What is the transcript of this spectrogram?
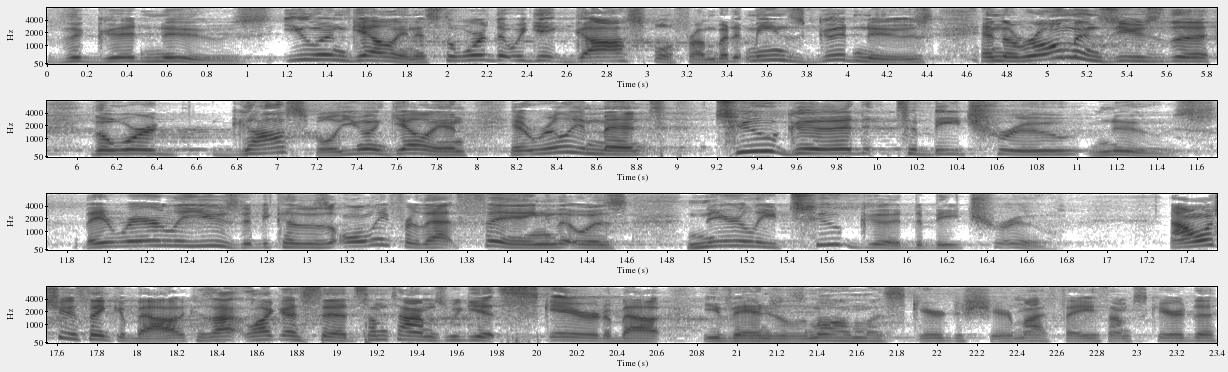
the good news. Evangelion, it's the word that we get gospel from, but it means good news. And the Romans used the, the word gospel, evangelion, it really meant too good to be true news. They rarely used it because it was only for that thing that was nearly too good to be true. Now, I want you to think about it because, like I said, sometimes we get scared about evangelism. Oh, I'm scared to share my faith. I'm scared to.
